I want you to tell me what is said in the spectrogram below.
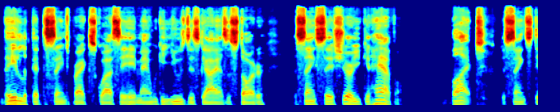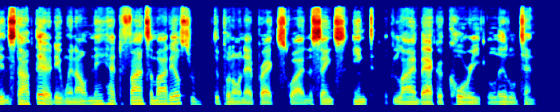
They looked at the Saints practice squad, say, hey, man, we can use this guy as a starter. The Saints said, sure, you can have him. But the Saints didn't stop there. They went out and they had to find somebody else to, to put on that practice squad. And the Saints inked linebacker Cory Littleton.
